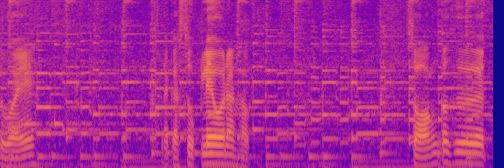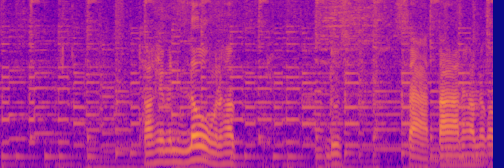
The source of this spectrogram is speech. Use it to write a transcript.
สวย แล้วก็สุกเร็วนะครับสองก็คือทำให้มันโล่งนะครับ ดูสะอาดตานะครับ แล้วก็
